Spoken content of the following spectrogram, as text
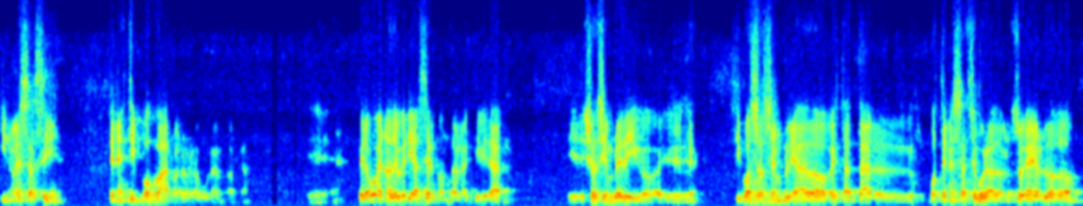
Y no es así. Tenés tipos bárbaros laburando acá. Eh, pero bueno, debería ser con toda la actividad. Eh, yo siempre digo, eh, si vos sos empleado estatal, vos tenés asegurado el sueldo,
